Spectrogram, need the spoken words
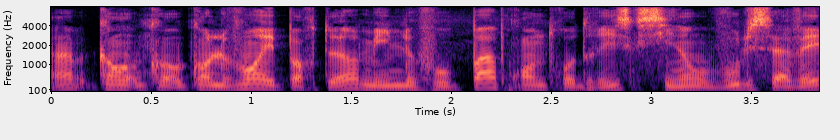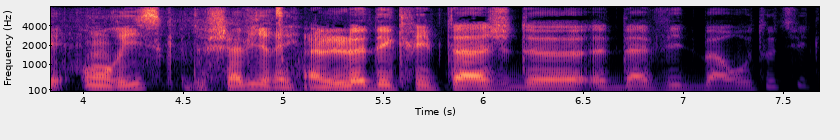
hein, quand, quand, quand le vent est porteur, mais il ne faut pas prendre trop de risques, sinon, vous le savez, on risque de chavirer. Le décryptage de David Barrault tout de suite.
